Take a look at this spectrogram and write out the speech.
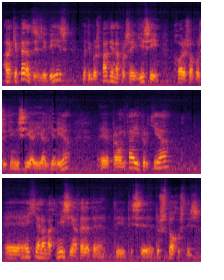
αλλά και πέραν της Λιβύης, με την προσπάθεια να προσεγγίσει χώρες όπως η Τινησία ή η Αλγερία. Ε, πραγματικά η Τουρκία ε, έχει αναβαθμίσει, αν θέλετε, τη, τις, ε, τους στόχους της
